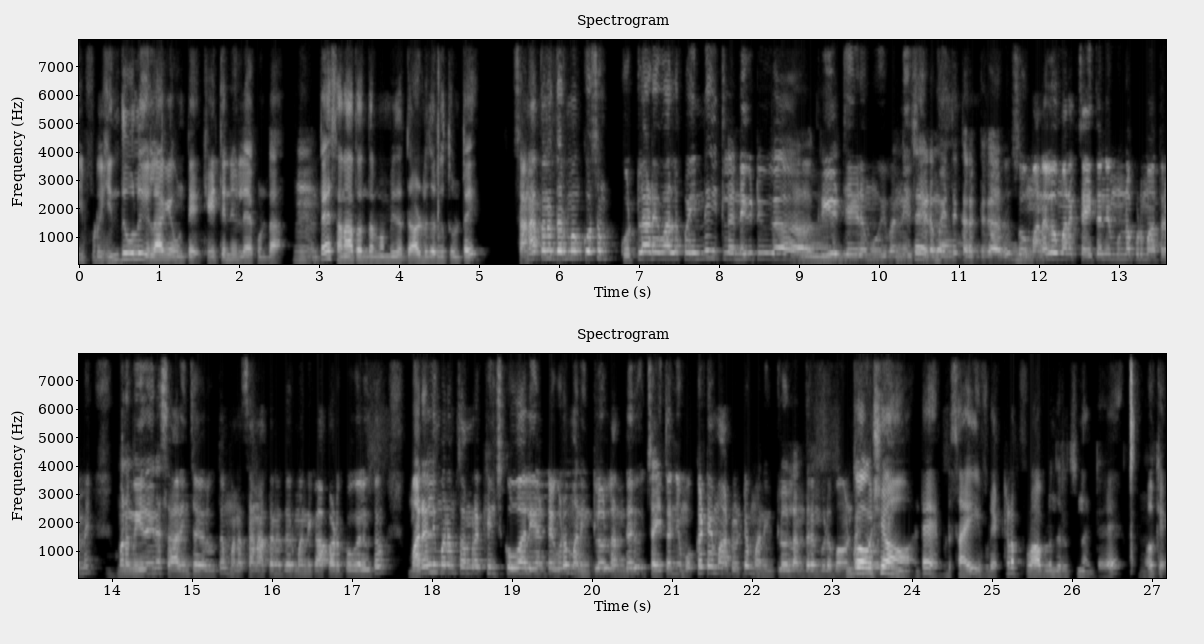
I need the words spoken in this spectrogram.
ఇప్పుడు హిందువులు ఇలాగే ఉంటే చైతన్యం లేకుండా. అంటే సనాతన ధర్మం మీద దాడులు జరుగుతుంటాయి. సనాతన ధర్మం కోసం కొట్లాడే వాళ్ళపైనే ఇట్లా నెగిటివ్గా. క్రియేట్ చేయడము ఇవన్నీ చేయడం అయితే కరెక్ట్ కాదు. సో. మనలో మనకు చైతన్యం ఉన్నప్పుడు మాత్రమే మనం ఏదైనా సాధించగలుగుతాం మన సనాతన ధర్మాన్ని కాపాడుకోగలుగుతాం. మనల్ని మనం సంరక్షించుకోవాలి అంటే కూడా మన ఇంట్లో వాళ్ళందరూ చైతన్యం ఒక్కటే మాట ఉంటే మన ఇంట్లో వాళ్ళందరం కూడా ఇంకో బాగుంటుంది విషయం అంటే ఇప్పుడు సాయి ఇప్పుడు ఎక్కడ ప్రాబ్లం జరుగుతుందంటే ఓకే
